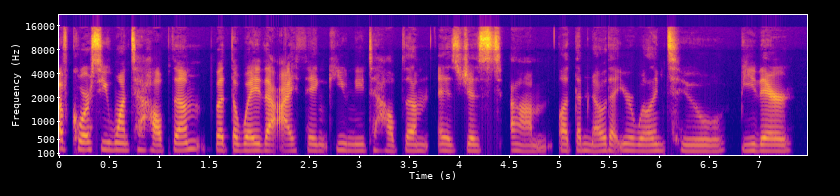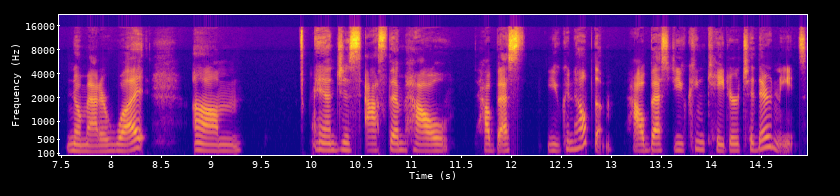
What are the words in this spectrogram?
Of course, you want to help them, but the way that I think you need to help them is just um, let them know that you're willing to be there no matter what, um, and just ask them how how best you can help them, how best you can cater to their needs.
